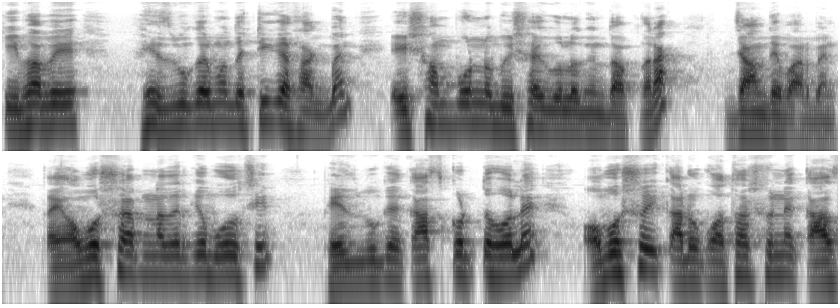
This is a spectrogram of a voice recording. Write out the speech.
কীভাবে ফেসবুকের মধ্যে টিকে থাকবেন, এই সম্পূর্ণ বিষয়গুলো কিন্তু আপনারা জানতে পারবেন। তাই অবশ্যই আপনাদেরকে বলছি ফেসবুকে কাজ করতে হলে অবশ্যই কারও কথা শুনে কাজ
